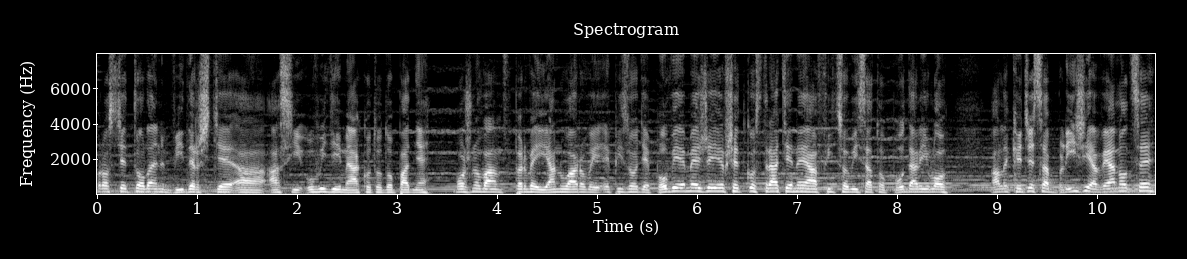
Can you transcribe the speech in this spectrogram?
Proste to len vydržte a asi uvidíme, ako to dopadne. Možno vám v prvej januárovej epizóde povieme, že je všetko stratené a Ficovi sa to podarilo. Ale keďže sa blížia Vianoce,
